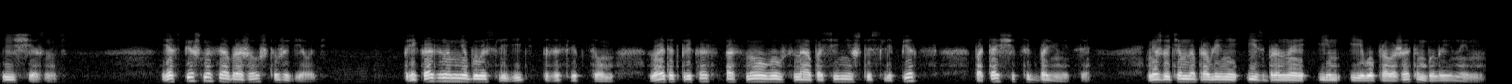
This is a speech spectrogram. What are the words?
и исчезнуть. Я спешно соображал, что же делать. Приказано мне было следить за слепцом, но этот приказ основывался на опасении, что слепец потащится к больнице. Между тем направление, избранное им и его провожатым, было иным.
